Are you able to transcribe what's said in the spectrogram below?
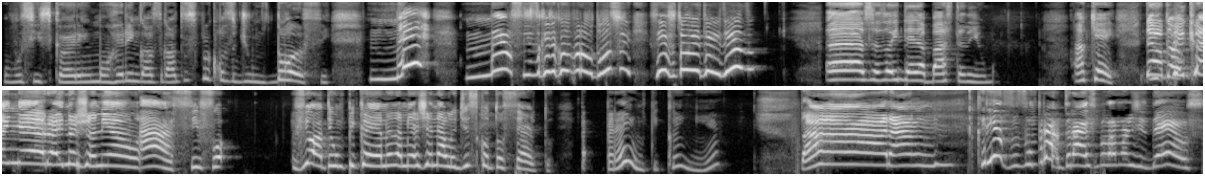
ou vocês querem morrer engasgados por causa de um doce? Né? Né? Vocês querem comprar um doce? Vocês estão entendendo? Ah, essa doideira basta nenhuma. Ok. Tem um então- picanheiro aí na janela. Ah, se for... Viu? ó, Tem um picanheiro na minha janela. Eu disse que eu tô certo. P- Peraí, um picanheiro? Taram. Crianças, vão pra trás, pelo amor de Deus.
